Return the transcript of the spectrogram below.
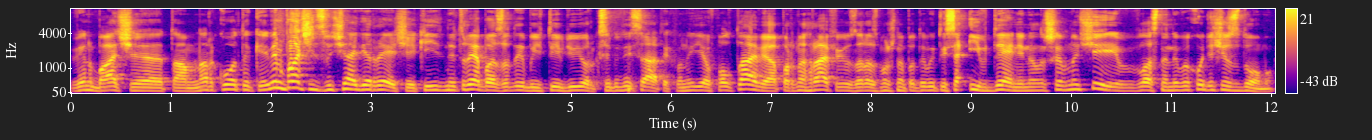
він бачить там наркотики, він бачить звичайні речі, які не треба за ними йти в Нью-Йорк 70-х. Вони є в Полтаві, а порнографію зараз можна подивитися і вдень, і не лише вночі, власне, не виходячи з дому.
